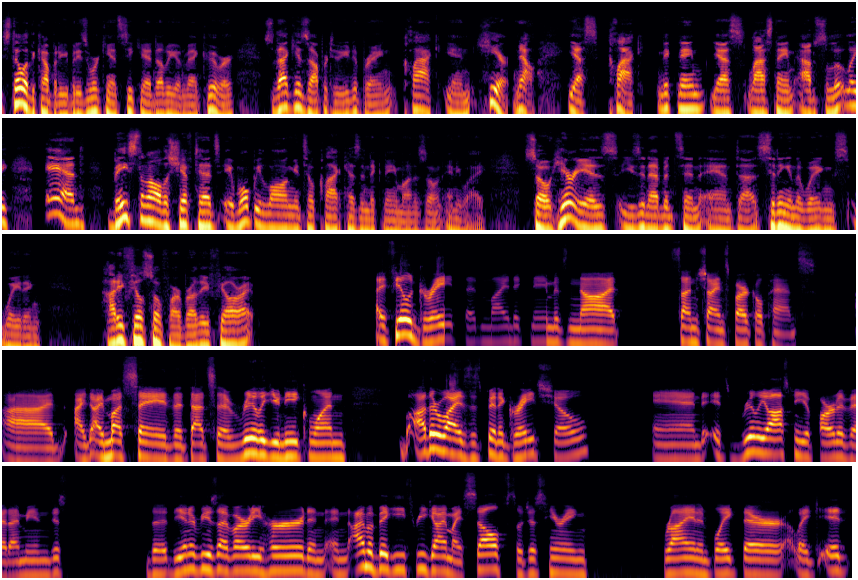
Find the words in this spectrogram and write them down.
still with the company, but he's working at CKNW in Vancouver. So that gives opportunity to bring Klak in here. Now, yes, Klak, nickname, yes, last name, absolutely. And based on all the shift heads, it won't be long until Klak has a nickname on his own anyway. So here he is. He's in Edmonton and uh, sitting in the wings waiting. How do you feel so far, brother? You feel all right? I feel great that my nickname is not Sunshine Sparkle Pants. Uh, I, I must say that that's a really unique one. Otherwise, it's been a great show, and it's really awesome to be a part of it. I mean, just the the interviews I've already heard, and and I'm a big E3 guy myself, so just hearing Ryan and Blake there, like it,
